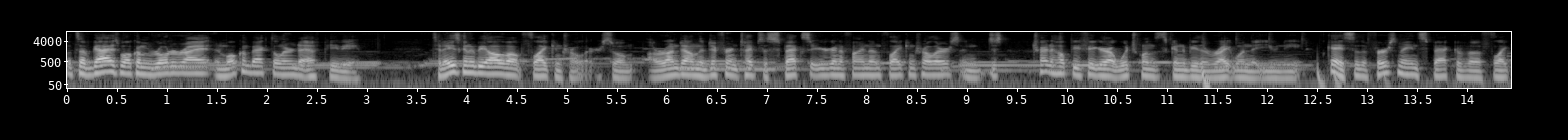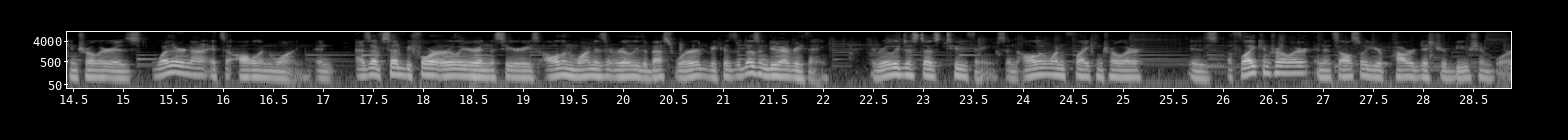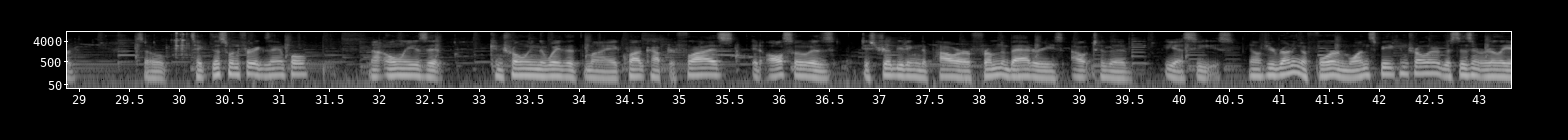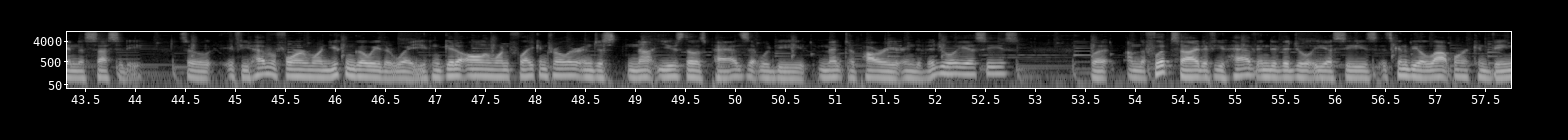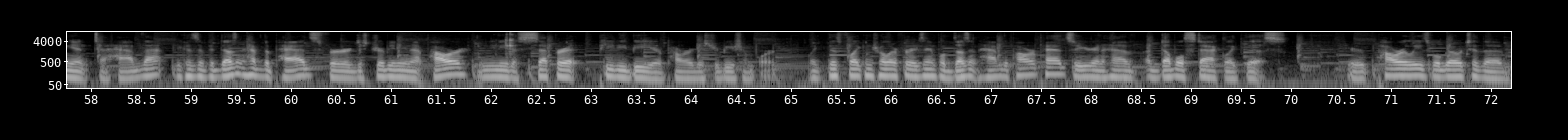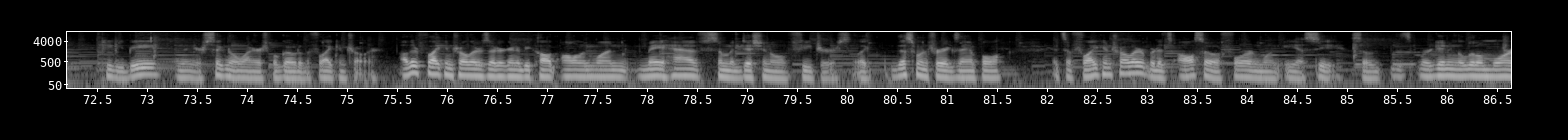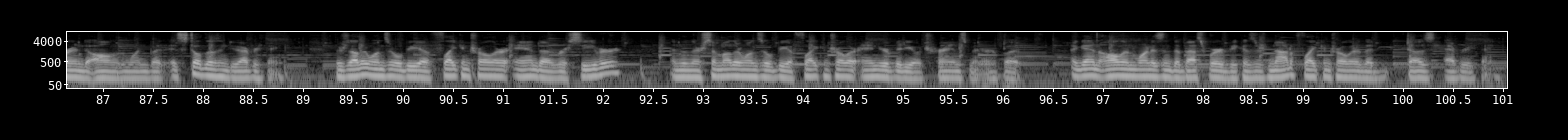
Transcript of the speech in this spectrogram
What's up guys, welcome to Rotor Riot and welcome back to Learn to FPV. Today's going to be all about flight controllers, so I'll run down the different types of specs that you're going to find on flight controllers and just try to help you figure out which one's going to be the right one that you need. Okay, so the first main spec of a flight controller is whether or not it's an all-in-one. And as I've said before earlier in the series, all-in-one isn't really the best word because it doesn't do everything. It really just does two things. An all-in-one flight controller is a flight controller and it's also your power distribution board. So take this one for example. Not only is it controlling the way that my quadcopter flies, it also is distributing the power from the batteries out to the ESCs. Now if you're running a 4-in-1 speed controller, this isn't really a necessity. So if you have a 4-in-1, you can go either way. You can get an all-in-one flight controller and just not use those pads that would be meant to power your individual ESCs, but on the flip side, if you have individual ESCs, it's going to be a lot more convenient to have that because if it doesn't have the pads for distributing that power, then you need a separate PDB or power distribution board. Like this flight controller, for example, doesn't have the power pad, so you're going to have a double stack like this. Your power leads will go to the PDB, and then your signal wires will go to the flight controller. Other flight controllers that are going to be called all-in-one may have some additional features. Like this one, for example, it's a flight controller, but it's also a 4-in-1 ESC. So we're getting a little more into all-in-one, but it still doesn't do everything. There's other ones that will be a flight controller and a receiver, and then there's some other ones that will be a flight controller and your video transmitter. But again, all-in-one isn't the best word because there's not a flight controller that does everything.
